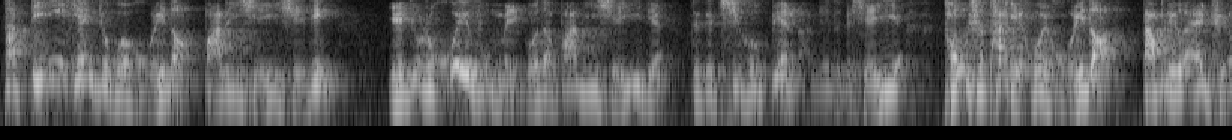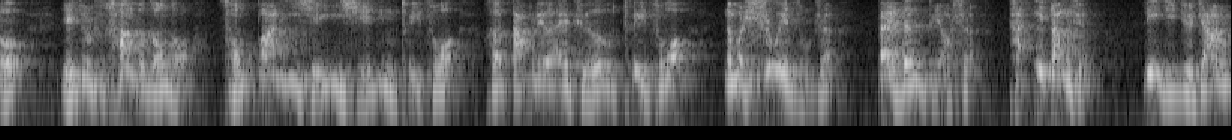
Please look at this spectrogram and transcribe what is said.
他第一天就会回到巴黎协议协定。也就是恢复美国的巴黎协议的这个气候变暖的这个协议，同时他也会回到 WHO，也就是川普总统从巴黎协议协定退出和 WHO 退出。那么世卫组织，拜登表示他一当选立即就加入。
